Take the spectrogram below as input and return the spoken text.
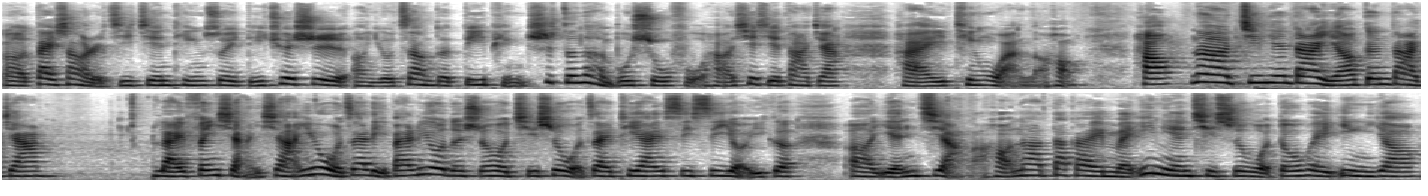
呃，戴上耳机监听，所以的确是呃有这样的低频，是真的很不舒服哈。谢谢大家还听完了哈。好，那今天当然也要跟大家。来分享一下，因为我在礼拜六的时候，其实我在 TICC 有一个呃演讲了哈。那大概每一年，其实我都会应邀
